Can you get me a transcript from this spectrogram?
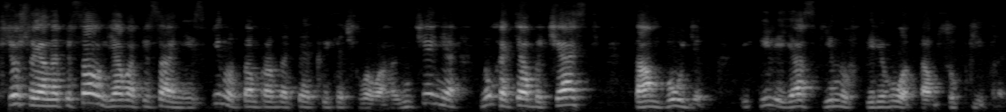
Все, что я написал, я в описании скину. Там, правда, 5000 слов ограничения. Ну, хотя бы часть там будет. Или я скину в перевод, там субтитры.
